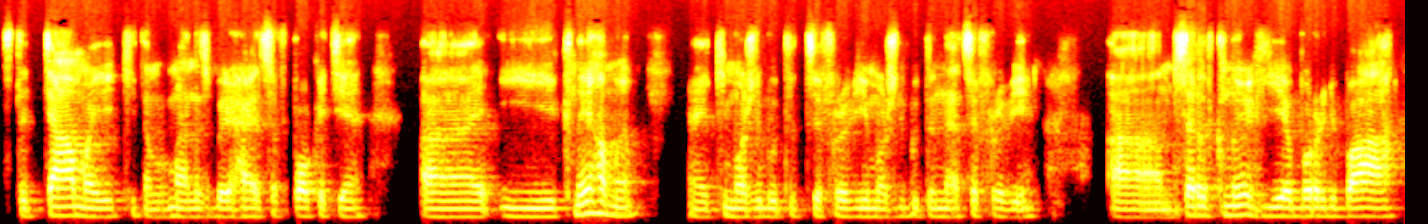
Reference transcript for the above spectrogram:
статтями, які там в мене зберігаються в покеті, і книгами, які можуть бути цифрові, можуть бути не цифрові. Серед книг є боротьба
